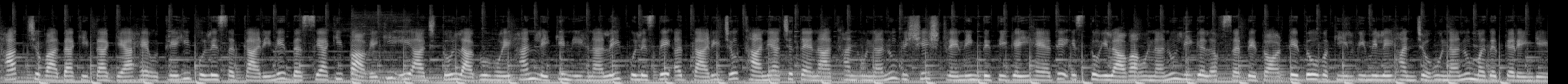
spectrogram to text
ਹੱਕ 'ਚ ਵਾਅਦਾ ਕੀਤਾ ਗਿਆ ਹੈ। ਉੱਥੇ ਹੀ ਪੁਲਿਸ ਅਧਿਕਾਰੀ ਨੇ ਦੱਸਿਆ ਕਿ ਭਾਵੇਂ ਕਿ ਇਹ ਅੱਜ ਤੋਂ ਲਾਗੂ ਹੋਏ ਹਨ, ਲੇਕਿਨ ਇਹਨਾਂ ਲਈ ਪੁਲਿਸ ਦੇ ਅਧਿਕਾਰੀ ਜੋ ਥਾਣਿਆਂ 'ਚ ਤੈਨਾਤ ਹਨ, ਉਹਨਾਂ ਨੂੰ ਵਿਸ਼ੇਸ਼ ਟ੍ਰੇਨਿੰਗ ਦਿੱਤੀ ਗਈ ਹੈ ਅਤੇ ਇਸ ਤੋਂ ਇਲਾਵਾ ਉਹਨਾਂ ਨੂੰ ਲੀਗਲ ਅਫਸਰ ਦੇ ਤੌਰ ਤੇ ਦੋ ਵਕੀਲ ਵੀ ਮਿਲੇ ਹਨ ਜੋ ਉਹਨਾਂ ਨੂੰ ਮਦਦ ਕਰਨਗੇ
